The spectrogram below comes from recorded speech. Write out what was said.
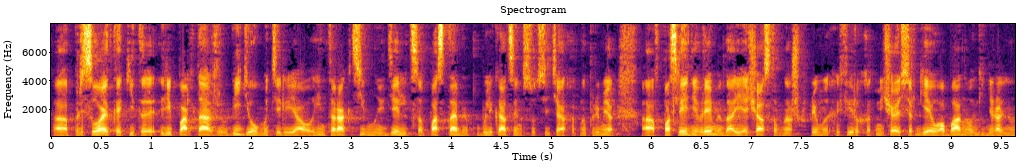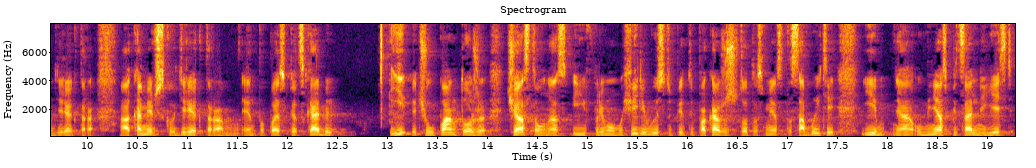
э, присылает какие-то репортажи, видеоматериалы, интерактивные, делится постами, публикациями в соцсетях. Например, э, в последнее время да, я часто в наших прямых эфирах отмечаю Сергея Лобанова, генерального директора, коммерческого директора НПП «Спецкабель». И Чулпан тоже часто у нас и в прямом эфире выступит, и покажет что-то с места событий. И у меня специально есть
